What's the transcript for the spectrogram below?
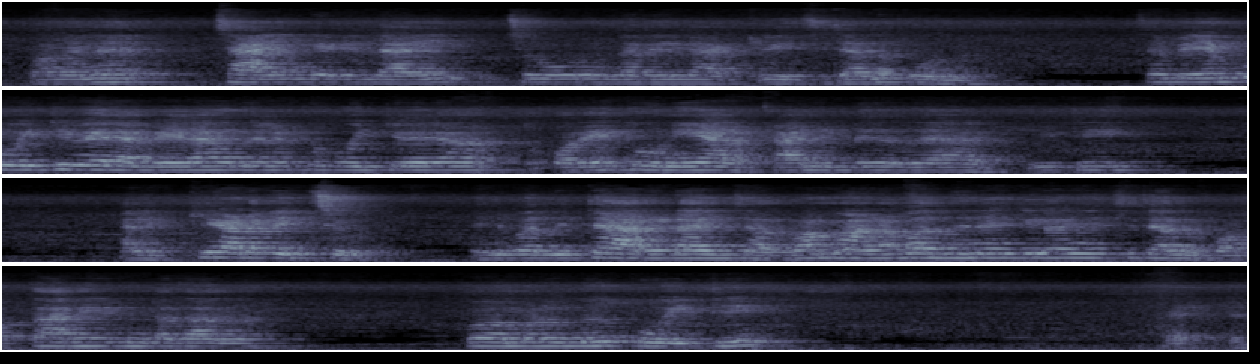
അപ്പോൾ അങ്ങനെ ചായയും കറിയിലായി ചോറും കറിയിലാക്കി വെച്ചിട്ടാണ് പോകുന്നത്. വേഗം പോയിട്ട് വരാം. വേലാകുന്നതിലൊക്കെ പോയിട്ട് വരാം. കുറേ തുണി അലക്കാനുണ്ട്. അത് അലക്കിയിട്ട് അലക്കി അവിടെ വെച്ചു. ഇനി വന്നിട്ട് ആറിടാൻ ചിലപ്പോൾ അഥവാ മഴ വന്നിനെങ്കിലോ എന്ന് വെച്ചിട്ടാണ് പുറത്താറിയിട്ടുണ്ടതാന്ന് അപ്പോൾ നമ്മളൊന്ന് പോയിട്ട് എന്റെ.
